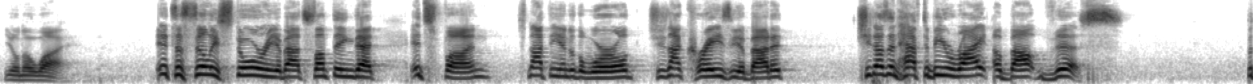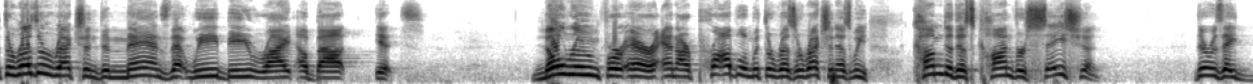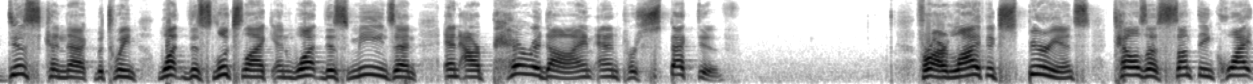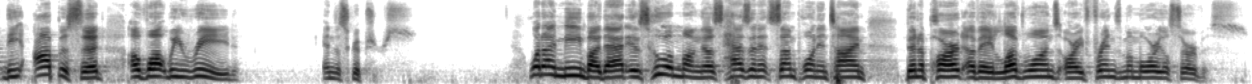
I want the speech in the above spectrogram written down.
you'll know why. It's a silly story about something that it's fun. It's not the end of the world. She's not crazy about it. She doesn't have to be right about this. But the resurrection demands that we be right about it. No room for error. And our problem with the resurrection as we come to this conversation, there is a disconnect between what this looks like and what this means, and, and our paradigm and perspective. For our life experience tells us something quite the opposite of what we read in the scriptures. What I mean by that is who among us hasn't at some point in time been a part of a loved one's or a friend's memorial service?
